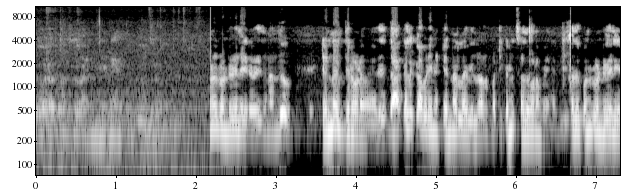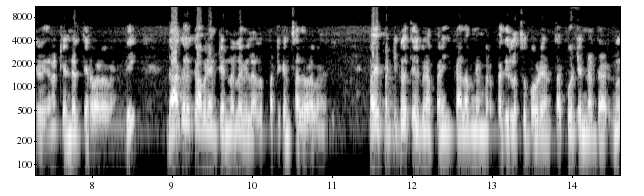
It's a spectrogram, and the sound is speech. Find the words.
గౌరవ కౌన్సిల్ వారి కొరకు ఉంచడమైనది రెండు వేల ఇరవై ఐదు నందు టెండర్ తెరవడమైనది దాఖలు కాబడిన టెండర్ల విలువల పట్టికను చదవడమైనది పదకొండు రెండు వేల ఇరవై ఐదున టెండర్ తెరవడమైనది దాఖలు కాబడిన టెండర్ల విలువల పట్టికను చదవడమైనది పై పట్టికలో తెలిపిన పనికి కాలం నెంబర్ పదిలో చూపబడిన తక్కువ టెండర్ దారును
